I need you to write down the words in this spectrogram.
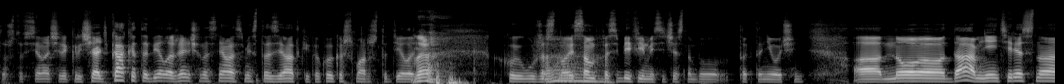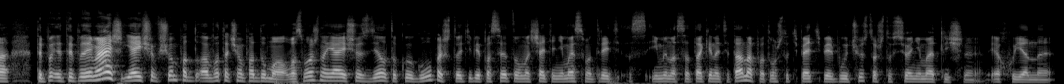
То, что все начали кричать, как эта белая женщина снялась вместо азиатки, какой кошмар, что делать, какой ужас. Но и сам по себе фильм, если честно, был так-то не очень. А, но да, мне интересно, ты, ты понимаешь, я еще в чем под... вот о чем подумал. Возможно, я еще сделал такую глупость, что я тебе посоветовал начать аниме смотреть с... именно с атаки на титанов, потому что у тебя теперь будет чувство, что все аниме отличное и охуенное.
